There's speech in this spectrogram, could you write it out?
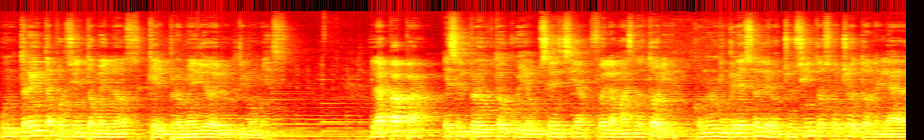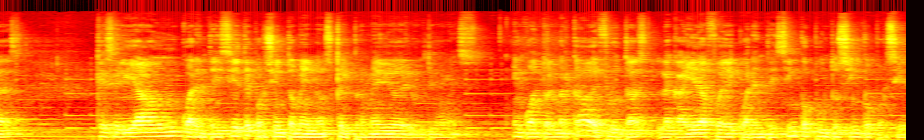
un 30% menos que el promedio del último mes. La papa es el producto cuya ausencia fue la más notoria, con un ingreso de 808 toneladas, que sería un 47% menos que el promedio del último mes. En cuanto al mercado de frutas, la caída fue de 45.5%.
